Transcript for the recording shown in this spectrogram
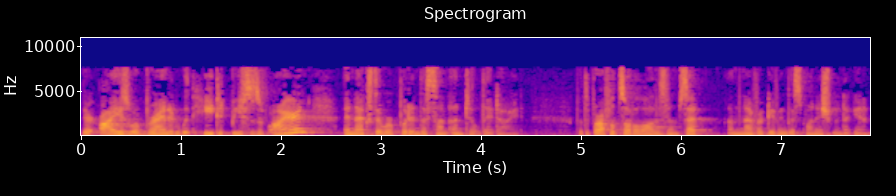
Their eyes were branded with heated pieces of iron, and next they were put in the sun until they died. But the Prophet ﷺ said, I'm never giving this punishment again.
